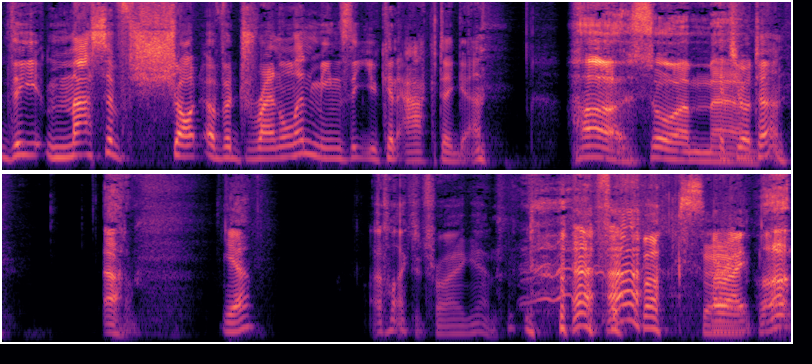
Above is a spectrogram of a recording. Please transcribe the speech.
the massive shot of adrenaline means that you can act again. Huh, so um, It's your um, turn. Adam, Yeah? I'd like to try again. Fuck's sake. All right. Uh,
